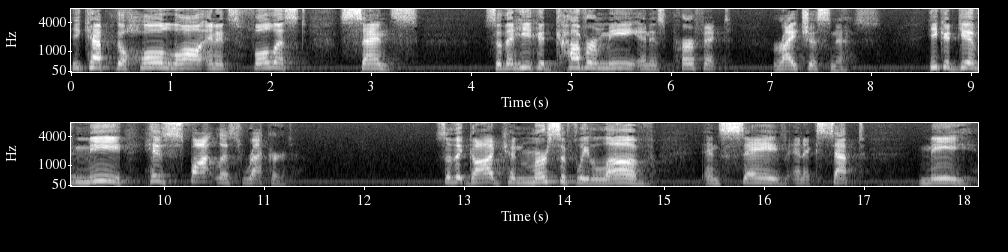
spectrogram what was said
He kept the whole law in its fullest sense so that He could cover me in His perfect righteousness. He could give me His spotless record so that God can mercifully love and save and accept me,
